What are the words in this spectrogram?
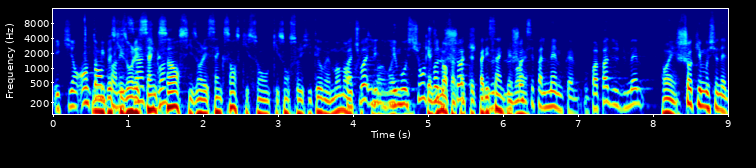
et qui Oui, entendent mais parce qu'ils ont les cinq sens, ils ont les cinq sens qui sont, qui sont sollicités au même moment. Enfin, tu vois, l'émotion, tu vois, le choc, peut-être pas les le- cinq, le, mais choc, ouais. c'est pas le même quand même. On parle pas de- du même Ouais. choc émotionnel.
